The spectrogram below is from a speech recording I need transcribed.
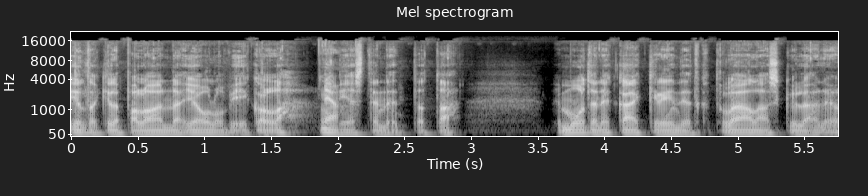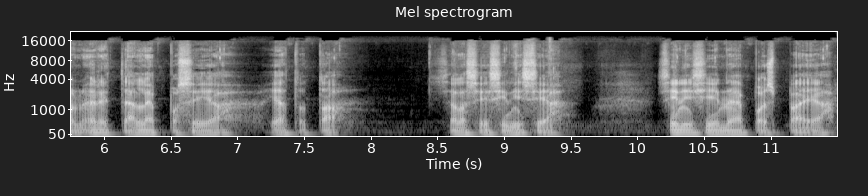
iltakilpailu aina jouluviikolla Joo. miesten, että tota, ja muuten ne kaikki rinteet, jotka tulee alas kylään, ne on erittäin lepposia ja, ja tota, sellaisia sinisiä, sinisiä ja näin poispäin. Ja,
